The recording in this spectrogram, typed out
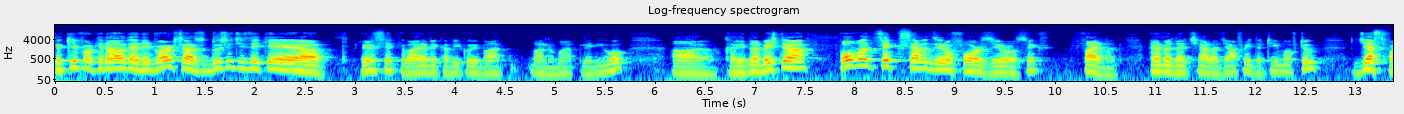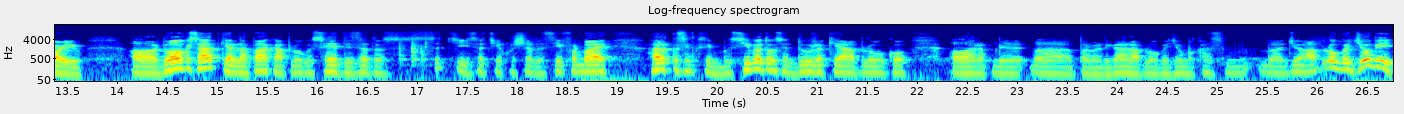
تو کیپ اور کناؤٹ اینڈ اٹ ورکس اور دوسری چیز ہے کہ ریئل اسٹیٹ کے بارے میں کبھی کوئی بات معلومات لینی ہو اور خریدنا بیچنا four one six seven zero four zero six five one Ahmad Shahla Jafri the team of two just for you اور دعاؤں کے ساتھ کہ اللہ پاک آپ لوگوں کو صحت، عزت اور سچی سچی خوشیاں نصیب فرمائے۔ ہر قسم کی مصیبتوں سے دور رکھے آپ لوگوں کو اور اپنے پروردگار آپ لوگوں کے جو مقاصد، جو آپ لوگوں کو جو بھی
